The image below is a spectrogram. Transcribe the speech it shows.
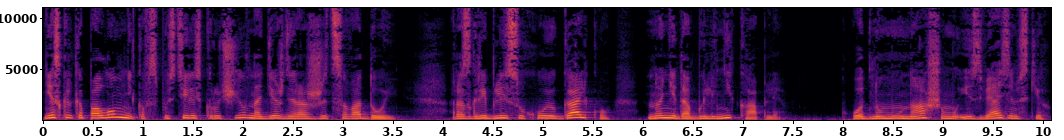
Несколько паломников спустились к ручью в надежде разжиться водой, разгребли сухую гальку, но не добыли ни капли. «Одному нашему из Вяземских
